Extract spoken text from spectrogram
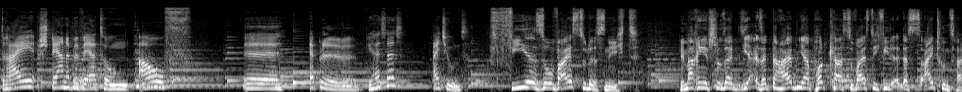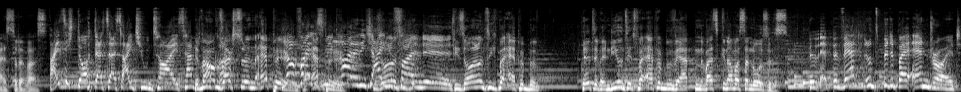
Drei Sterne Bewertung auf äh, Apple. Wie heißt das? iTunes. Vier, so weißt du das nicht. Wir machen jetzt schon seit, ja, seit einem halben Jahr Podcast. Du weißt nicht, wie dass es iTunes heißt oder was? Weiß ich doch, dass das iTunes heißt. Hab Ja, warum sagst du denn Apple? Ja, weil es mir gerade nicht Die eingefallen nicht, ist. Die sollen uns nicht bei Apple be Bitte, wenn die uns jetzt bei Apple bewerten, dann weißt du genau, was da los ist. Be bewertet uns bitte bei Android.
